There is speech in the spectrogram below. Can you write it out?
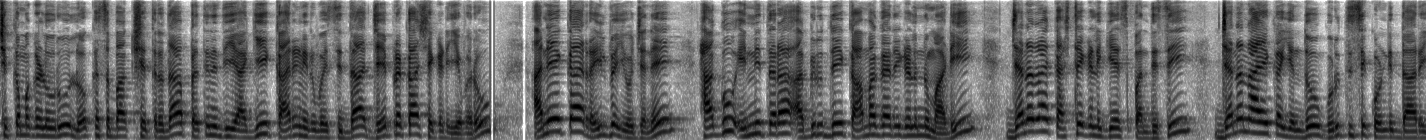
ಚಿಕ್ಕಮಗಳೂರು ಲೋಕಸಭಾ ಕ್ಷೇತ್ರದ ಪ್ರತಿನಿಧಿಯಾಗಿ ಕಾರ್ಯನಿರ್ವಹಿಸಿದ್ದ ಜಯಪ್ರಕಾಶ್ ಹೆಗಡೆಯವರು ಅನೇಕ ರೈಲ್ವೆ ಯೋಜನೆ ಹಾಗೂ ಇನ್ನಿತರ ಅಭಿವೃದ್ಧಿ ಕಾಮಗಾರಿಗಳನ್ನು ಮಾಡಿ ಜನರ ಕಷ್ಟಗಳಿಗೆ ಸ್ಪಂದಿಸಿ ಜನನಾಯಕ ಎಂದು ಗುರುತಿಸಿಕೊಂಡಿದ್ದಾರೆ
